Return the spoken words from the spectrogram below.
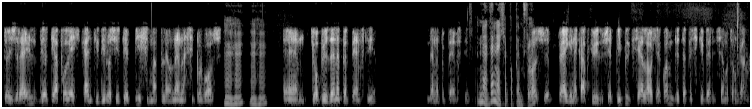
το Ισραήλ, διότι αφού έχει κάνει τη δήλωσή του επίσημα πλέον ένας ε, και ο οποίος δεν επεπέμφθη, δεν επεπέμφθη. Ναι, δεν έχει αποπέμφθει. Απλώς ε, έγινε κάποιο είδους επίπληξη, αλλά όχι ακόμη, δεν τα πέσει η κυβέρνηση άμα τον βγάλουν.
